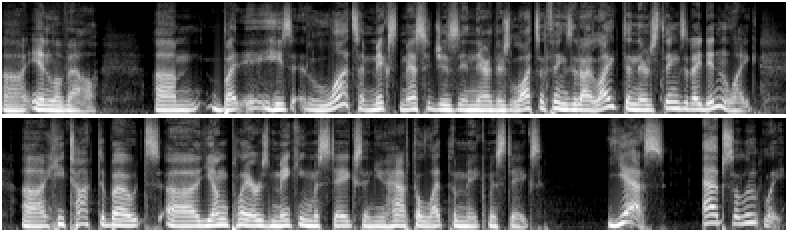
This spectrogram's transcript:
uh, in Laval. Um, but he's lots of mixed messages in there. There's lots of things that I liked, and there's things that I didn't like. Uh, he talked about uh, young players making mistakes, and you have to let them make mistakes. Yes, absolutely.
